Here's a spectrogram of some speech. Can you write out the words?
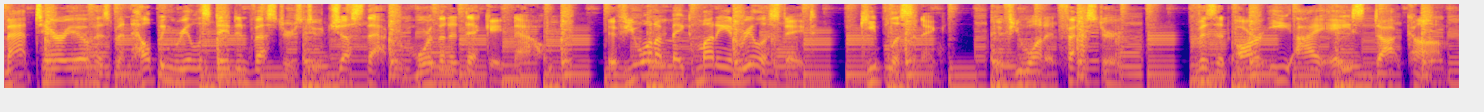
Matt Theriault has been helping real estate investors do just that for more than a decade now. If you want to make money in real estate, keep listening. If you want it faster, visit reiace.com.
